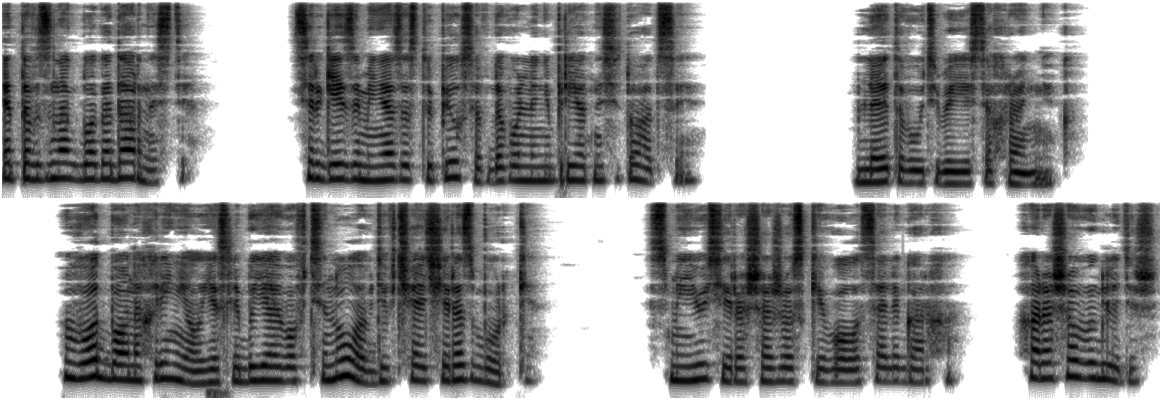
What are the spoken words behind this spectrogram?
Это в знак благодарности. Сергей за меня заступился в довольно неприятной ситуации. Для этого у тебя есть охранник. Вот бы он охренел, если бы я его втянула в девчачьи разборки. Смеюсь и роша жесткие волосы олигарха. Хорошо выглядишь.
